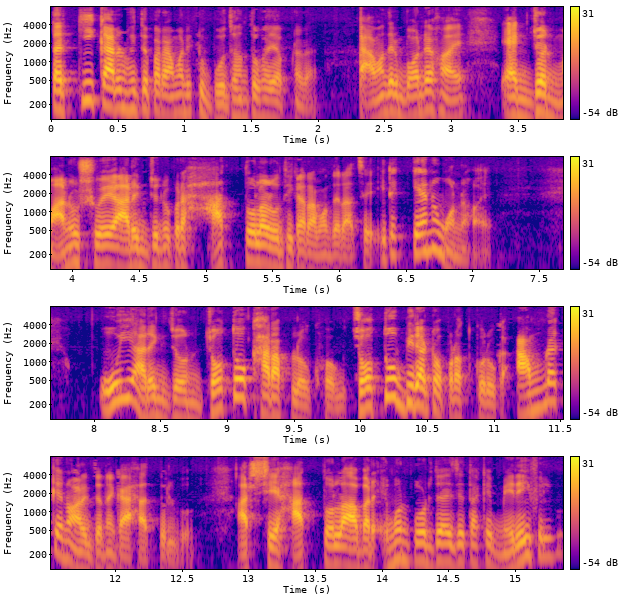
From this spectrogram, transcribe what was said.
তার কি কারণ হইতে পারে আমার একটু বোঝান তো ভাই আপনারা। আমাদের মনে হয় একজন মানুষ হয়ে আরেকজনের উপরে হাত তোলার অধিকার আমাদের আছে। এটা কেন মনে হয়? ওই আরেকজন যত খারাপ লোক হোক, যত বিরাট অপরাধ করুক, আমরা কেন আরেকজনের গায়ে হাত তুলবো? আর সে হাত তোলা আবার এমন পর্যায়ে যে তাকে মেরেই ফেলব?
